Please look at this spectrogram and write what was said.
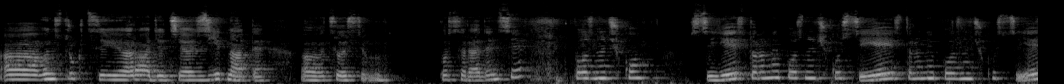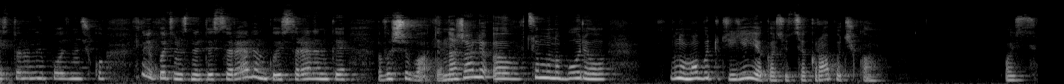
В інструкції радять е, з'єднати е, цю ось посерединці позначку. З цієї сторони позначку, з цієї сторони позначку, з цієї сторони позначку. Ну і потім знайти серединку і серединки вишивати. На жаль, е, в цьому наборі, ну, мабуть, тут є якась оця крапочка. Ось.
